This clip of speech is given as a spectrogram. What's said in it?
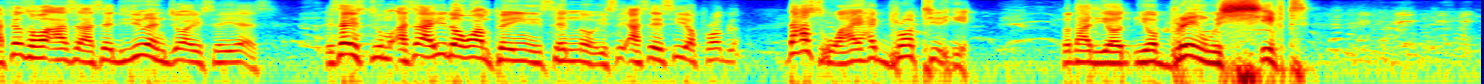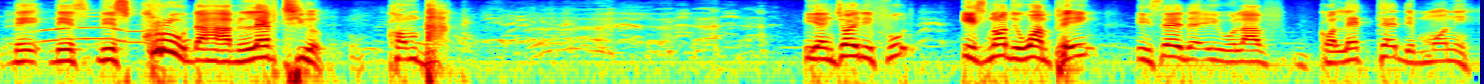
I first of all asked I said, Did you enjoy? He said, Yes. He said, It's too much. I said, Are you the one paying? He said, No. He said, I said, See your problem? That's why I brought you here. So that your, your brain will shift. The, the, the screw that have left you come back. He enjoyed the food. He's not the one paying. He said that he will have collected the money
